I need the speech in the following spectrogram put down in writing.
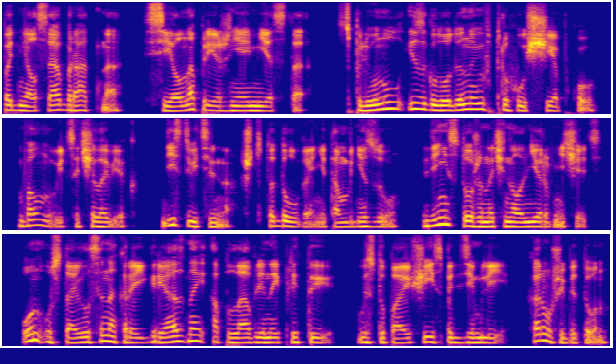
поднялся обратно, сел на прежнее место. Сплюнул изглоданную в труху щепку. Волнуется человек. Действительно, что-то долго они там внизу. Денис тоже начинал нервничать. Он уставился на край грязной, оплавленной плиты, выступающей из-под земли. Хороший бетон,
